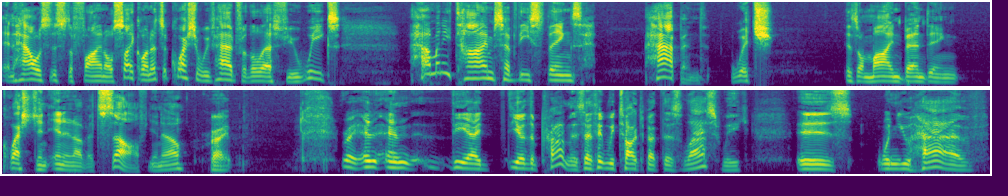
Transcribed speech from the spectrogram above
And how is this the final cycle? And it's a question we've had for the last few weeks. How many times have these things happened? Which is a mind bending question in and of itself, you know? Right. Right. And and the you know the problem is I think we talked about this last week is when you have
